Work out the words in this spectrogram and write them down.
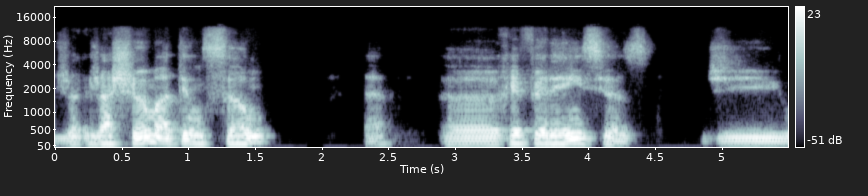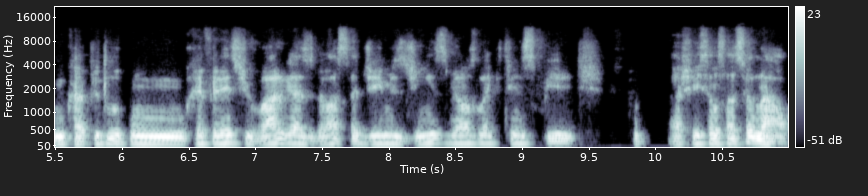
já, já chama a atenção, né? Uh, referências de um capítulo com referência de Vargas Llosa, James Dean, Smells Like Teen Spirit. Achei sensacional.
